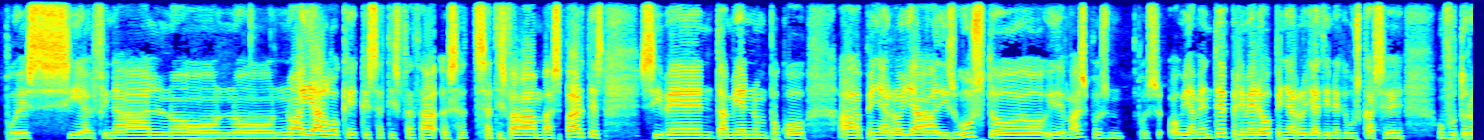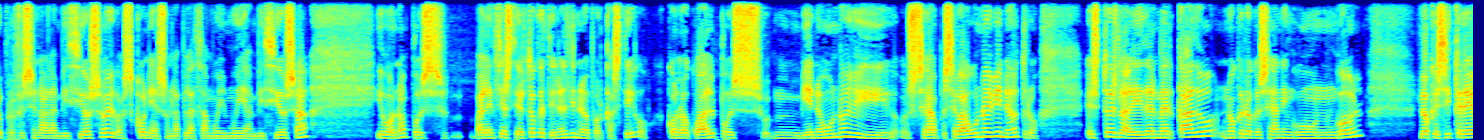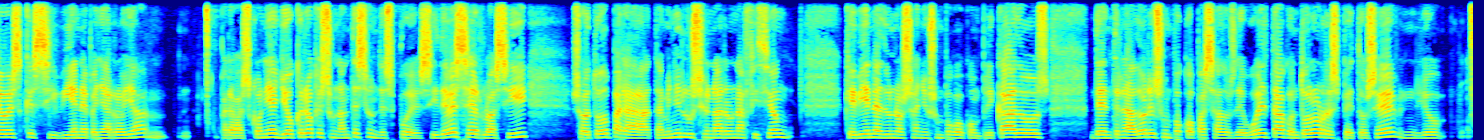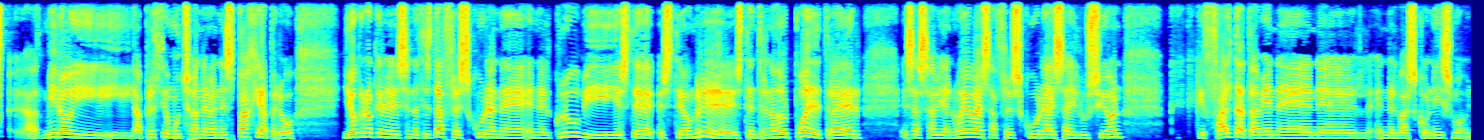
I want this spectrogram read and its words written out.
pues si al final no, no, no hay algo que, que satisfaga, satisfaga, ambas partes, si ven también un poco a Peñarroya a disgusto y demás, pues, pues obviamente primero Peñarroya tiene que buscarse un futuro profesional ambicioso y Vasconia es una plaza muy, muy ambiciosa. Y bueno, pues Valencia es cierto que tiene el dinero por castigo, con lo cual pues viene uno y se va uno y viene otro. Esto es la ley del mercado, no creo que sea ningún gol. Lo que sí creo es que si viene Peñarroya para Vasconia, yo creo que es un antes y un después. Y debe serlo así sobre todo para también ilusionar a una afición que viene de unos años un poco complicados, de entrenadores un poco pasados de vuelta, con todos los respetos. ¿eh? Yo admiro y, aprecio mucho a Neven Espagia, pero yo creo que se necesita frescura en el, club y este, este hombre, este entrenador puede traer esa savia nueva, esa frescura, esa ilusión que, falta también en el, en el vasconismo.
